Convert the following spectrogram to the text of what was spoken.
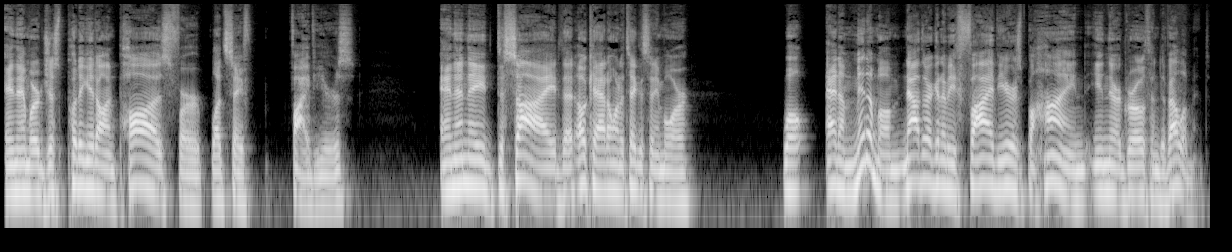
and then we're just putting it on pause for, let's say, five years, and then they decide that, okay, I don't want to take this anymore, well, at a minimum, now they're going to be five years behind in their growth and development.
